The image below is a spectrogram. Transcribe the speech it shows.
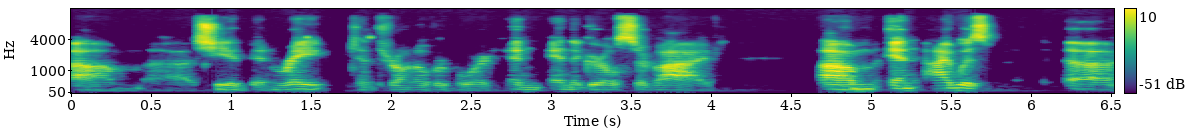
Um, uh, she had been raped and thrown overboard, and and the girl survived. Um, and I was uh,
